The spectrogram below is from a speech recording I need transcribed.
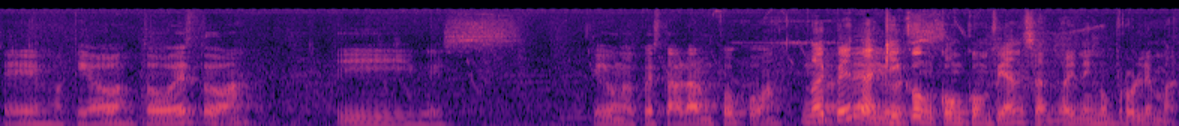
sí, motivado todo esto, Y pues, digo, me cuesta hablar un poco, No hay pena, aquí con, confianza, no hay ningún problema.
